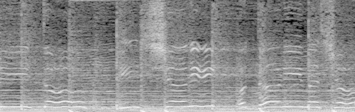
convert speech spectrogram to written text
いと一緒に踊りましょう。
